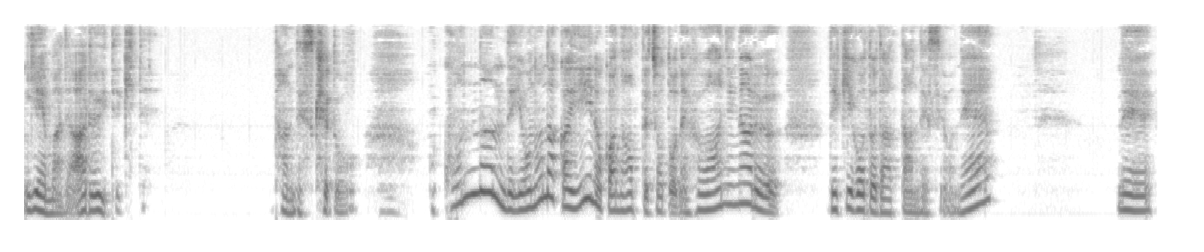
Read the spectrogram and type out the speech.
家まで歩いてきてたんですけど、こんなんで世の中いいのかなってちょっとね、不安になる出来事だったんですよね。で、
